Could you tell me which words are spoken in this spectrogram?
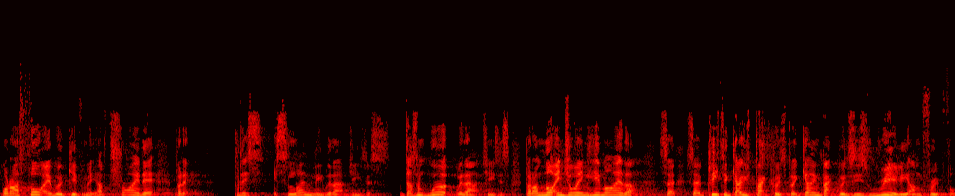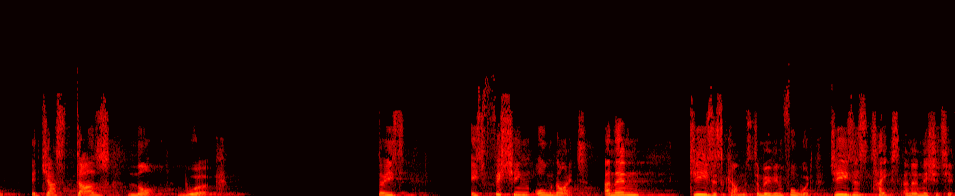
what I thought it would give me. I've tried it, but it, but it's, it's lonely without Jesus. It doesn't work without Jesus. But I'm not enjoying him either. So, so Peter goes backwards, but going backwards is really unfruitful. It just does not work. So he's, he's fishing all night. And then Jesus comes to move him forward. Jesus takes an initiative.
